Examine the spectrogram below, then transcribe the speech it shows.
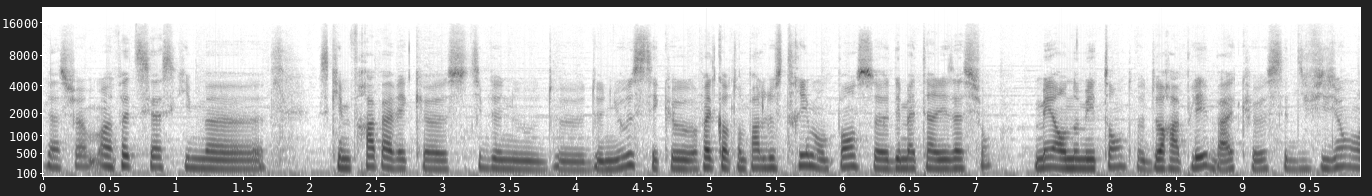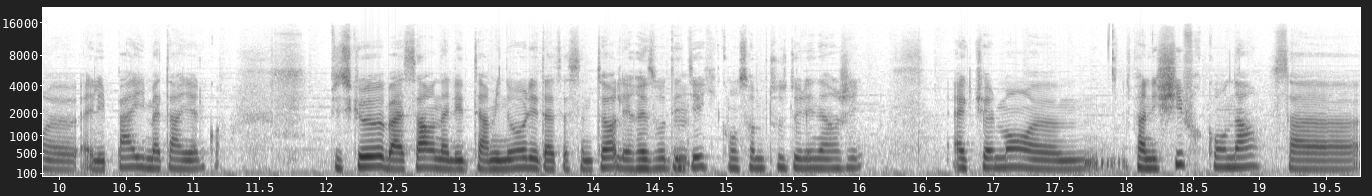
Bien sûr, moi, en fait, c'est ça ce qui me, ce qui me frappe avec euh, ce type de, de, de news, c'est que en fait, quand on parle de stream, on pense euh, dématérialisation, mais en omettant de, de rappeler bah, que cette diffusion, euh, elle n'est pas immatérielle, quoi. Puisque bah, ça, on a les terminaux, les data centers, les réseaux dédiés qui consomment tous de l'énergie. Actuellement, euh, les chiffres qu'on a, ça,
